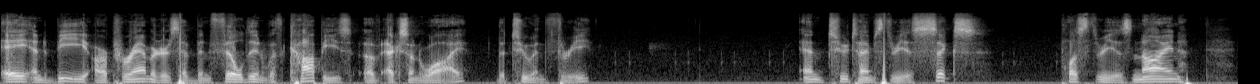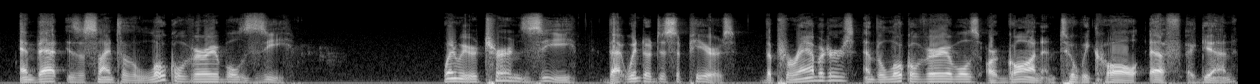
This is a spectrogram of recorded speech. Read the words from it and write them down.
A and B, our parameters, have been filled in with copies of x and y, the 2 and 3. And 2 times 3 is 6, plus 3 is 9, and that is assigned to the local variable z. When we return z, that window disappears. The parameters and the local variables are gone until we call f again.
